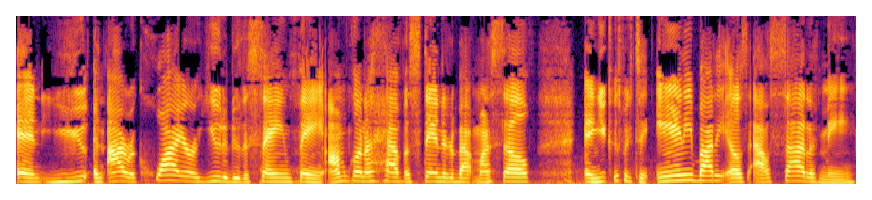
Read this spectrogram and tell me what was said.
And you and I require you to do the same thing. I'm going to have a standard about myself and you can speak to anybody else outside of me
